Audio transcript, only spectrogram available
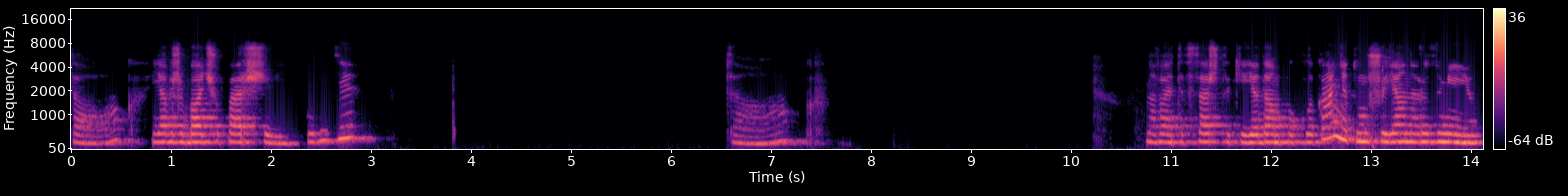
Так, я вже бачу перші відповіді. Так. Давайте все ж таки я дам покликання, тому що я не розумію,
